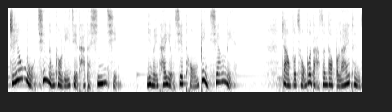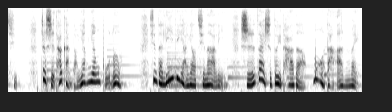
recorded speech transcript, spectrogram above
只有母亲能够理解他的心情，因为她有些同病相怜。丈夫从不打算到布莱顿去，这使她感到泱泱不乐。现在莉迪亚要去那里，实在是对她的莫大安慰。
